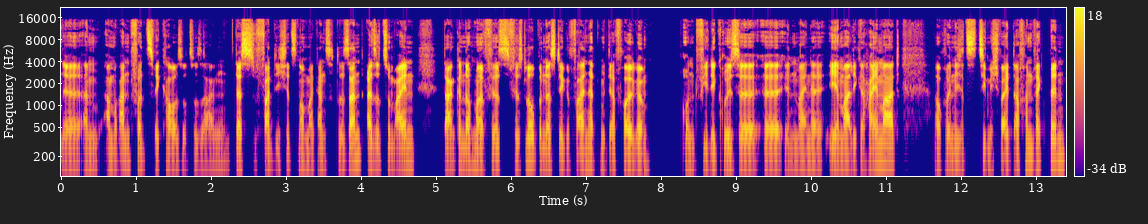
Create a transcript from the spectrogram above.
äh, am, am Rand von Zwickau sozusagen. Das fand ich jetzt nochmal ganz interessant. Also zum einen danke nochmal fürs, fürs Lob und dass dir gefallen hat mit der Folge und viele Grüße äh, in meine ehemalige Heimat, auch wenn ich jetzt ziemlich weit davon weg bin.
